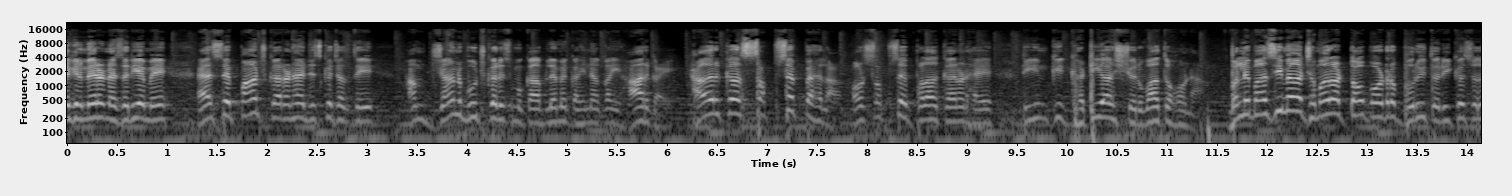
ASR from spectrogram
लेकिन मेरे नज़रिए में ऐसे पाँच कारण हैं जिसके चलते हम जानबूझकर इस मुकाबले में कहीं ना कहीं हार गए। हार का सबसे पहला और सबसे बड़ा कारण है टीम की घटिया शुरुआत होना। बल्लेबाजी में आज हमारा टॉप ऑर्डर बुरी तरीके से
